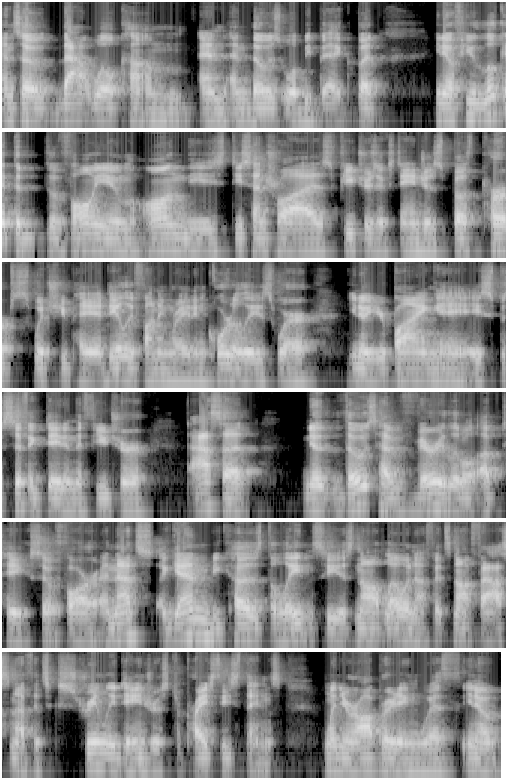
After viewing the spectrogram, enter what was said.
And so that will come and, and those will be big. But, you know, if you look at the, the volume on these decentralized futures exchanges, both perps, which you pay a daily funding rate, and quarterlies, where, you know, you're buying a, a specific date in the future asset, you know those have very little uptake so far. And that's again because the latency is not low enough. It's not fast enough. It's extremely dangerous to price these things when you're operating with you know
